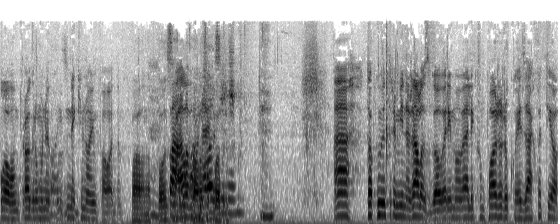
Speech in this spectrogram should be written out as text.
u ovom programu nekom, nekim novim povodom. Hvala na pozivu. Hvala, hvala za podršku. A, tokom jutra mi, nažalost, govorimo o velikom požaru koji je zahvatio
